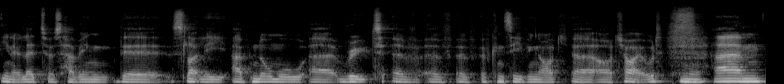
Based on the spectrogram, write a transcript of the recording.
you know led to us having the slightly abnormal uh, route of, of, of, of conceiving our uh, our child. Yeah. um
